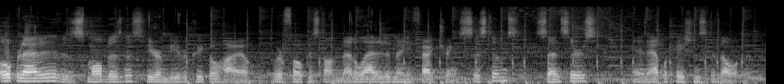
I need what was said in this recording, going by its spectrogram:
Open Additive is a small business here in Beavercreek, Ohio. We're focused on metal additive manufacturing systems, sensors, and applications development.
